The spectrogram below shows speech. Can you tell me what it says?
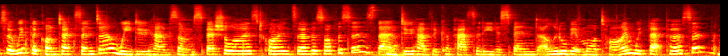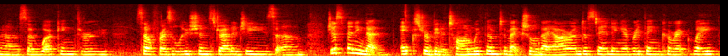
So with the contact centre, we do have some specialised client service officers that do have the capacity to spend a little bit more time with that person. Uh, so working through self resolution strategies, um, just spending that extra bit of time with them to make sure they are understanding everything correctly.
